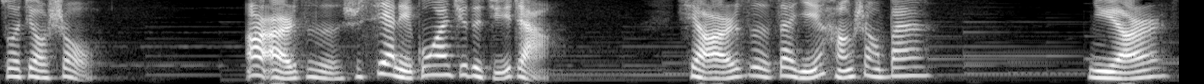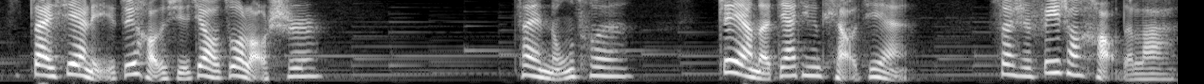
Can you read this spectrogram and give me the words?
做教授，二儿子是县里公安局的局长，小儿子在银行上班。女儿在县里最好的学校做老师，在农村，这样的家庭条件算是非常好的啦。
